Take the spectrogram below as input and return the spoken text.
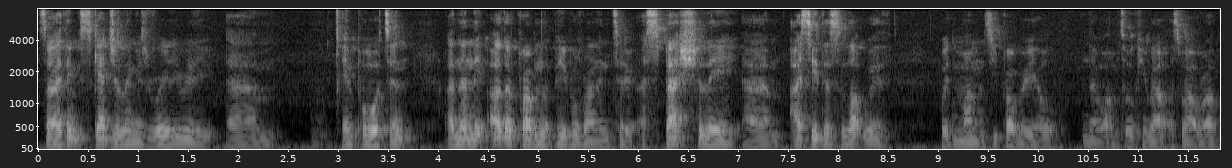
So I think scheduling is really, really um, important. And then the other problem that people run into, especially, um, I see this a lot with with mums. You probably all know what I'm talking about as well, Rob.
